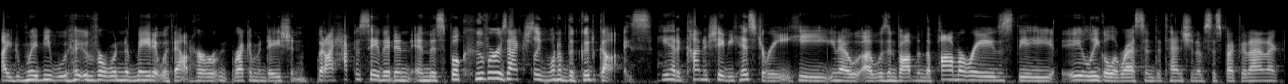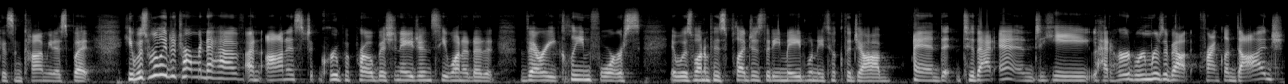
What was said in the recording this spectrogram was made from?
I, maybe Hoover wouldn't have made it without her recommendation. But I have to say that in, in this book, Hoover is actually one of the good guys. He had a kind of shady history. He, you know, uh, was involved in the Palmer raids, the illegal arrest and detention of suspected anarchists and communists, but he was really determined to have an honest group of prohibition agents. He wanted a very clean force. It was one of his pledges that he made when he took the job. And to that end, he had heard rumors about Franklin Dodge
